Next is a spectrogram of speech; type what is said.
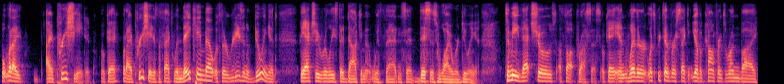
but what I I appreciated, okay, what I appreciate is the fact when they came out with their reason of doing it, they actually released a document with that and said this is why we're doing it. To me, that shows a thought process, okay. And whether let's pretend for a second you have a conference run by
